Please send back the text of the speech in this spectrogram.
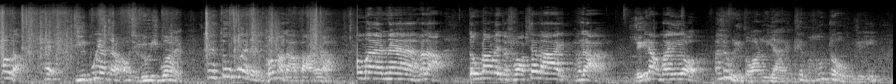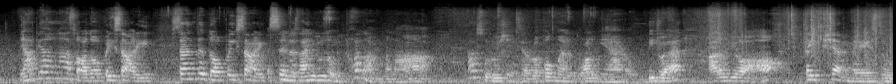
ဟုတ်လားဟဲ့ဒီပွင့်ရကြတော့ဒီလိုယူရတယ်ဟဲ့သူ့ပွင့်တယ်ဘာမှလာပါတော့လားပုံမှန်နဲ့ဟုတ်လား၃တောင်းနဲ့တစ်ထွာဖြတ်လိုက်ဟုတ်လား၄တောင်မိုင်းရောအဲ့လိုတွေသွားလို့ရတယ်ခင်မဟုတ်တော့ဘူးလေညာပြလှစွာတော့ပိတ်စာတွေစမ်းသက်တော့ပိတ်စာတွေအစင်ဒီဇိုင်းမျိုးစုံတွေထွက်လာပြီမလား အဲ့ဆိုလို့ရှိရင်ဆရာတို့ပုံမှန်သွားလို့မရတော့ဘူးဒီအတွက်အားလုံးပြောအောင်ပိတ်ဖြတ်မယ်ဆို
